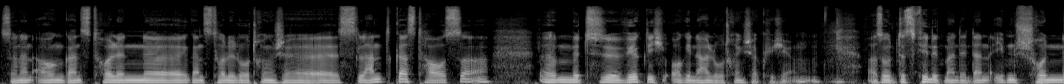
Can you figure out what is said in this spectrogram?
sondern auch einen ganz tollen äh, ganz tolle lothringisches Landgasthaus äh, mit wirklich original lothringischer Küche. Also das findet man denn dann eben schon,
